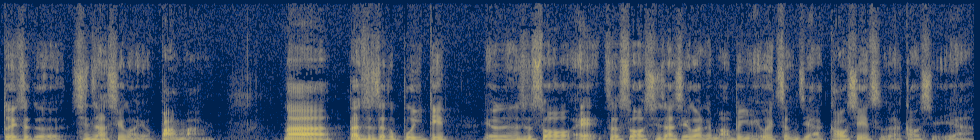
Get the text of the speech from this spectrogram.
对这个心脏血管有帮忙。那但是这个不一定，有的人是说，哎，这时候心脏血管的毛病也会增加，高血脂啊、高血压，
